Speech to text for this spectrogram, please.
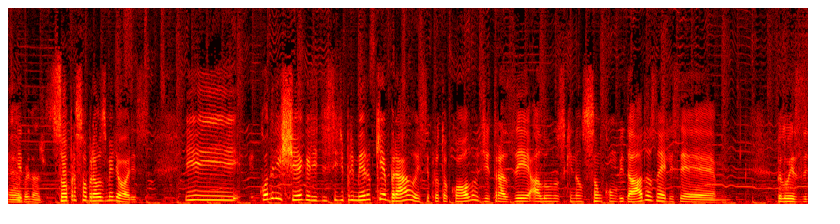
É, é verdade. Só para sobrar os melhores. E quando ele chega, ele decide primeiro quebrar esse protocolo de trazer alunos que não são convidados, né? Eles é, pelo de,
